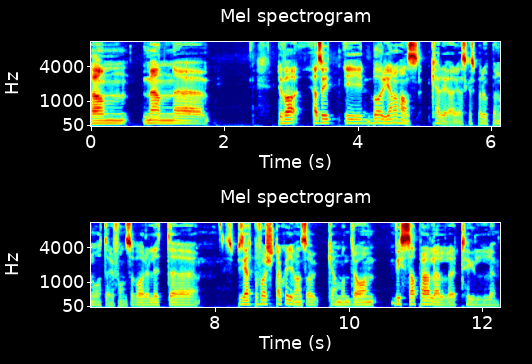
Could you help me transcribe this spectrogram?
Um, men eh, det var, alltså i, i början av hans karriär, jag ska spela upp en låt därifrån, så var det lite, speciellt på första skivan så kan man dra en, vissa paralleller till,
